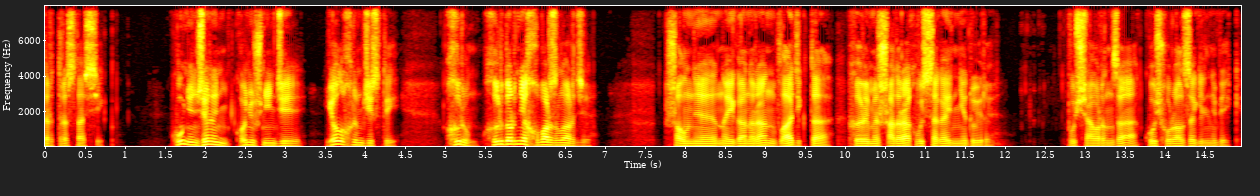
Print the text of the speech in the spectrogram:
тіртрастасик. Кунен жерін конюшнинже, ел хырым жесті. Хырым, хырдарне хыбарзыларжы. Шалне найганыран Владикта хырыме шадырақ высагайынне дуйры. Пущавырынза көш хуралза келнебек.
